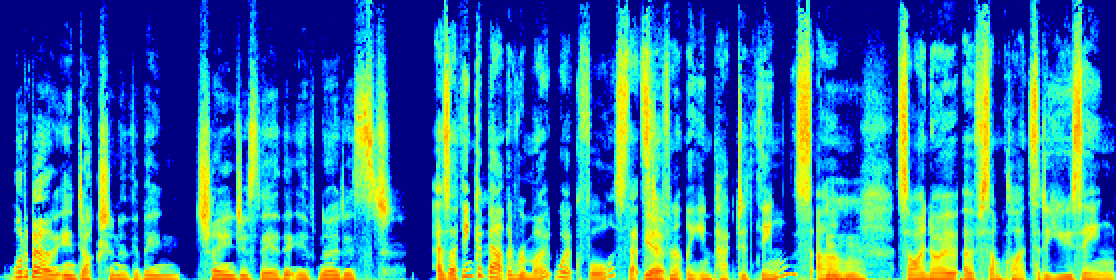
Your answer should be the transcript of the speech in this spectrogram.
What about induction? Have there been changes there that you've noticed? As I think about the remote workforce, that's Yeah. definitely impacted things. Um, So I know of some clients that are using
